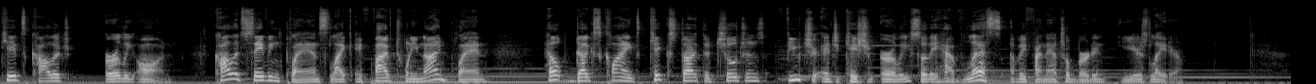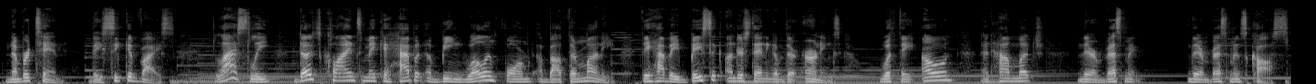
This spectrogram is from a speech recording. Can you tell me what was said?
kids' college early on. College saving plans like a 529 plan help Doug's clients kickstart their children's future education early so they have less of a financial burden years later. Number 10, they seek advice. Lastly, Doug's clients make a habit of being well informed about their money. They have a basic understanding of their earnings, what they own, and how much their investment their investments cost.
